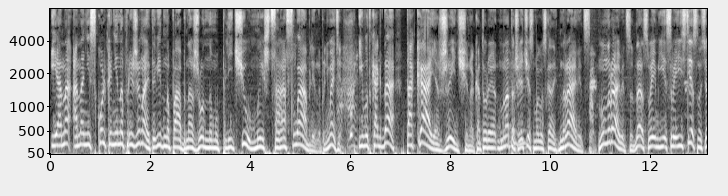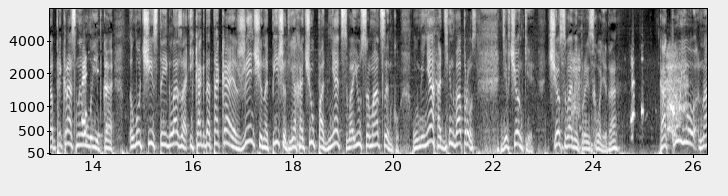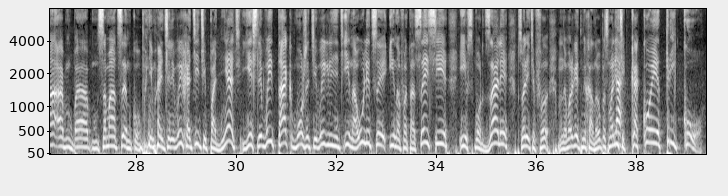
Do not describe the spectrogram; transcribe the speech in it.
и она, она нисколько не напряжена, это видно по обнаженному плечу, мышцы расслаблены, понимаете? И вот когда такая женщина, которая, ну, Наташа, я честно могу сказать, нравится, ну, нравится, да, своим, своей естественностью, а прекрасная улыбка, лучистые глаза. И когда такая женщина пишет, я хочу поднять свою самооценку, у меня один вопрос. Девчонки, что с вами происходит, а? Какую на а, самооценку, понимаете ли, вы хотите поднять, если вы так можете выглядеть и на улице, и на фотосессии, и в спортзале? Посмотрите, фо- Маргарита Михайловна, вы посмотрите, какое трико!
